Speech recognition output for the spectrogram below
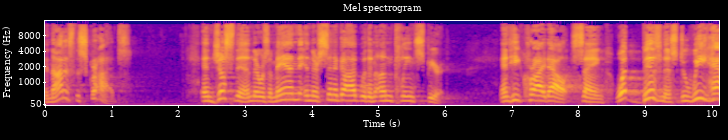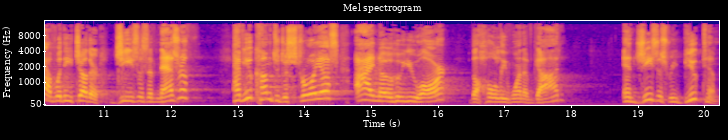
and not as the scribes. And just then there was a man in their synagogue with an unclean spirit. And he cried out, saying, What business do we have with each other, Jesus of Nazareth? Have you come to destroy us? I know who you are, the Holy One of God. And Jesus rebuked him,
